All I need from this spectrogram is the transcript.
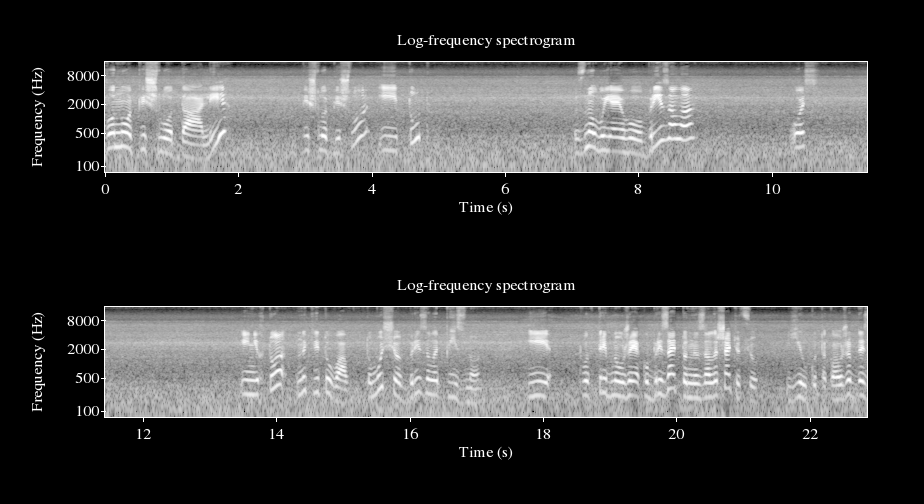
Воно пішло далі. Пішло, пішло, і тут знову я його обрізала. Ось. І ніхто не квітував, тому що обрізала пізно. І потрібно вже як обрізати, то не залишати оцю гілку таку, а вже десь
